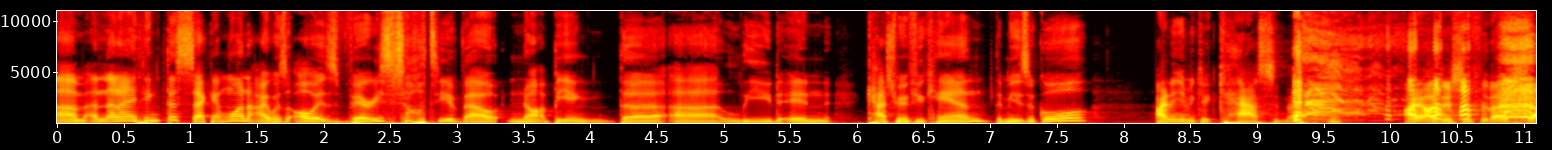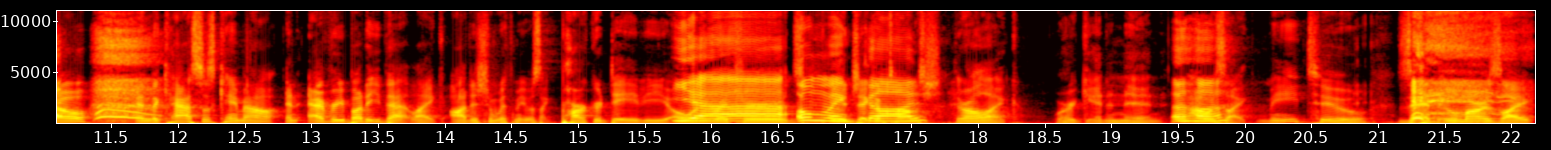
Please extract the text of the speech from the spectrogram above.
um, and then I think the second one I was always very salty about not being the uh, lead in Catch Me If You Can, the musical. I didn't even get cast in that. I auditioned for that show, and the cast list came out, and everybody that like auditioned with me was like Parker Davey, Owen Yeah. Richards, Oh my Jacob Thomas. gosh. They're all like, "We're getting in." And I was Uh-huh. like, "Me too." Zed Umar's like,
